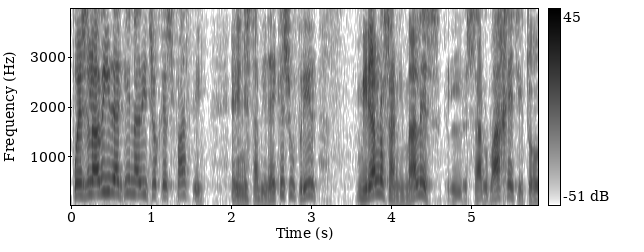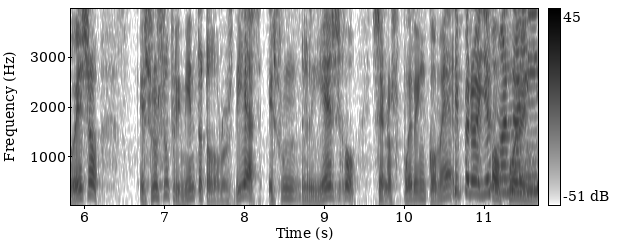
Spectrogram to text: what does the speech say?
Pues la vida, ¿quién ha dicho que es fácil? En esta vida hay que sufrir. Mira los animales salvajes y todo eso. Es un sufrimiento todos los días, es un riesgo. Se los pueden comer. Sí, pero ellos o no analizan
